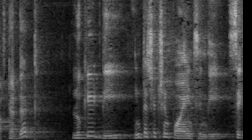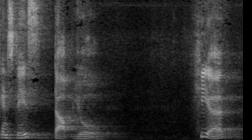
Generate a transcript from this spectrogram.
After that, locate the intersection points in the second stage top view. Here,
